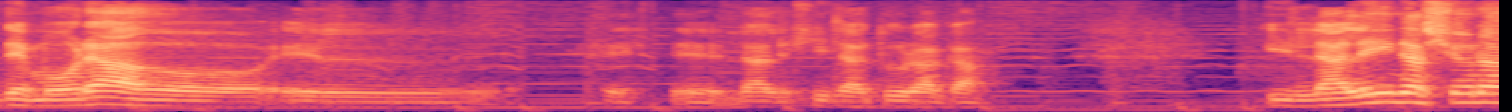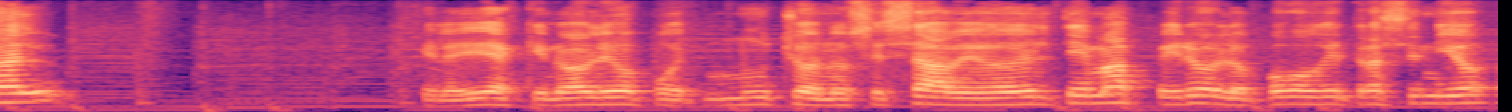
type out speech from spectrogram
demorado el, la legislatura acá. Y la ley nacional, que la idea es que no hablemos porque mucho no se sabe del tema, pero lo poco que trascendió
